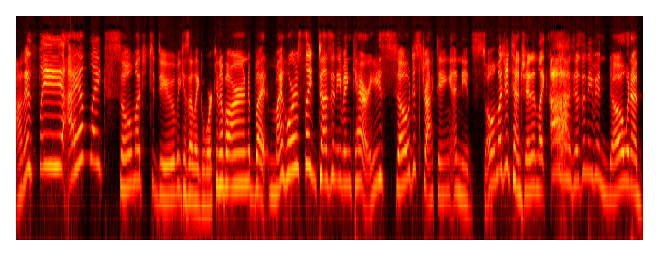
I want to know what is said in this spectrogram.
honestly, I have like so much to do because I like work in a barn, but my horse like doesn't even care. He's so distracting and needs so much attention and like, ah, doesn't even know when I'm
